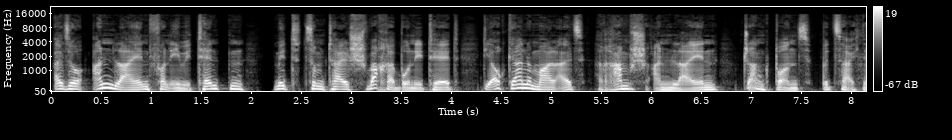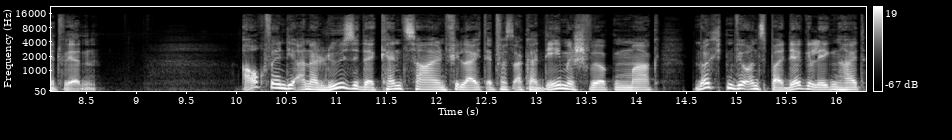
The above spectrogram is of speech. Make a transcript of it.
also Anleihen von Emittenten mit zum Teil schwacher Bonität, die auch gerne mal als Ramschanleihen, Junkbonds bezeichnet werden. Auch wenn die Analyse der Kennzahlen vielleicht etwas akademisch wirken mag, möchten wir uns bei der Gelegenheit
